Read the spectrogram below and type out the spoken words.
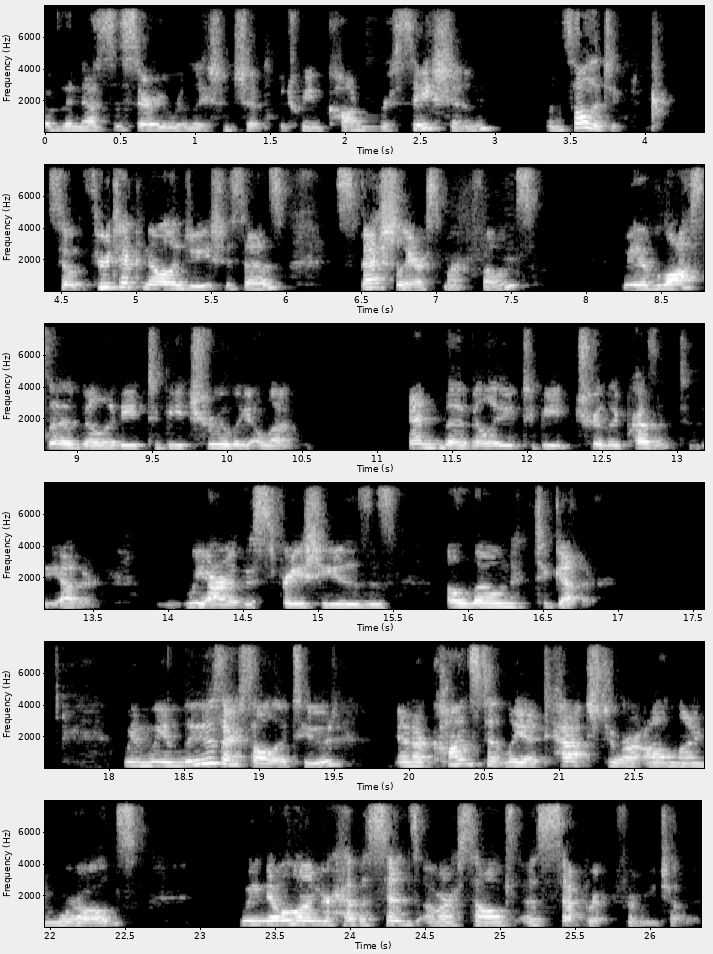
of the necessary relationship between conversation and solitude. So, through technology, she says, especially our smartphones, we have lost the ability to be truly alone and the ability to be truly present to the other. We are, this phrase she uses, alone together. When we lose our solitude and are constantly attached to our online worlds, we no longer have a sense of ourselves as separate from each other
